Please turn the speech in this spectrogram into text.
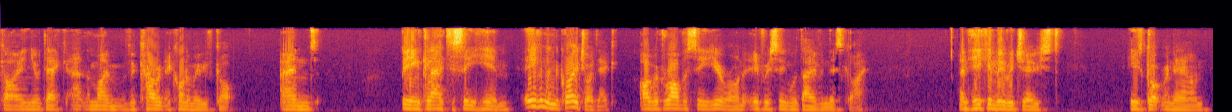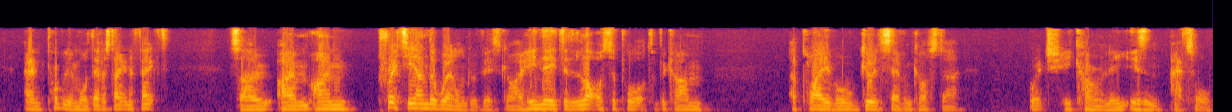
guy in your deck at the moment with the current economy we've got? And being glad to see him, even in the Greyjoy deck, I would rather see Euron every single day than this guy. And he can be reduced. He's got renown and probably a more devastating effect. So I'm I'm pretty underwhelmed with this guy. He needs a lot of support to become a playable, good seven coster, which he currently isn't at all.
